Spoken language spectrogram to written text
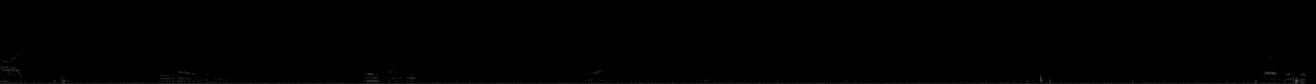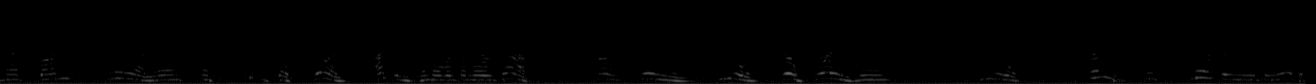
waiting. All right. See you later, Jamie. Later, Spanky. Uh, so, did you have fun? Yeah, man. this is so fun. I can come over some other time. Oh, Jamie, you were so brave, man. You were friendly. More friendly than ever.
